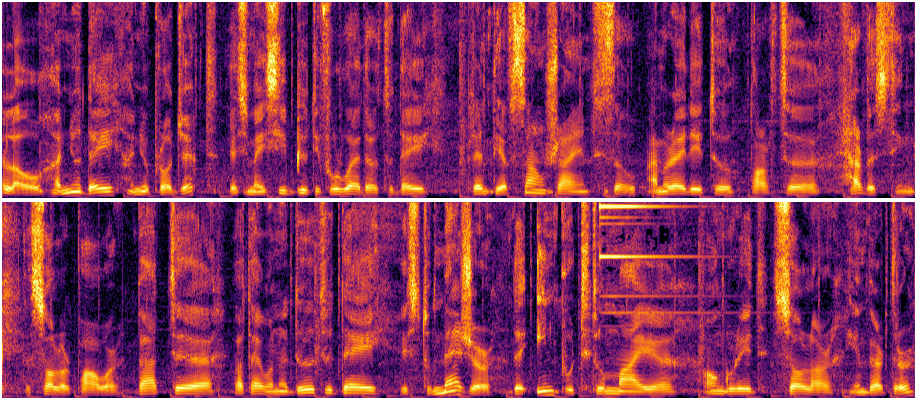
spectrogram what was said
Hello, a new day, a new project. As you may see, beautiful weather today, plenty of sunshine, so I'm ready to start uh, harvesting the solar power. But uh, what I want to do today is to measure the input to my uh, on-grid solar inverter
